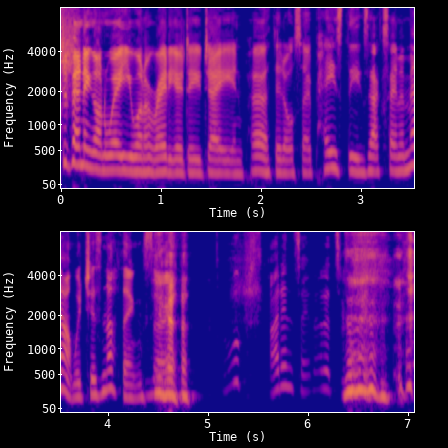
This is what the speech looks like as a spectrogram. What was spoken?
depending on where you want a radio DJ in Perth, it also pays the exact same amount, which is nothing. So, yeah. whoops, I didn't say that. It's fine.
